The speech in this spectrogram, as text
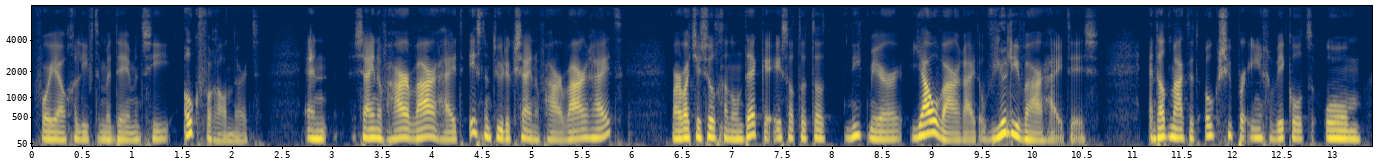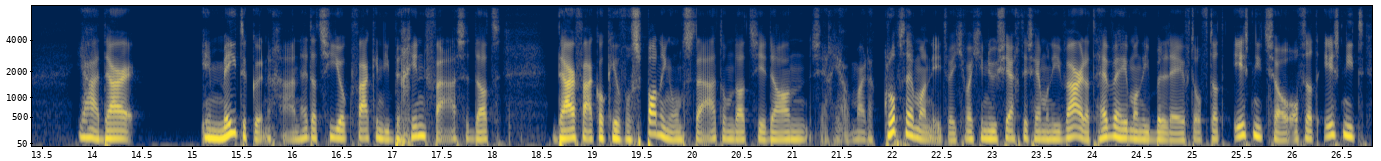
voor jouw geliefde met dementie ook verandert. En zijn of haar waarheid is natuurlijk zijn of haar waarheid. Maar wat je zult gaan ontdekken is dat het dat niet meer jouw waarheid of jullie waarheid is. En dat maakt het ook super ingewikkeld om ja, daarin mee te kunnen gaan. Hè. Dat zie je ook vaak in die beginfase, dat daar vaak ook heel veel spanning ontstaat, omdat je dan zegt, ja, maar dat klopt helemaal niet. Weet je, wat je nu zegt is helemaal niet waar. Dat hebben we helemaal niet beleefd. Of dat is niet zo. Of dat is niet...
